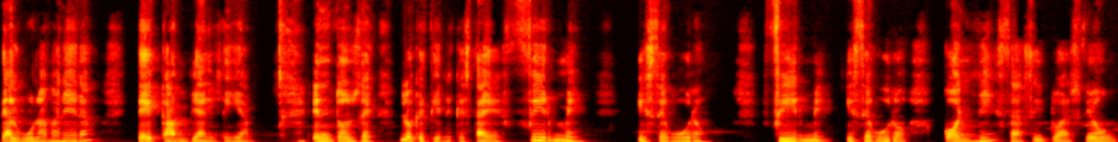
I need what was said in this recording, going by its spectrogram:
de alguna manera te cambia el día. Entonces, lo que tiene que estar es firme y seguro, firme y seguro con esa situación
